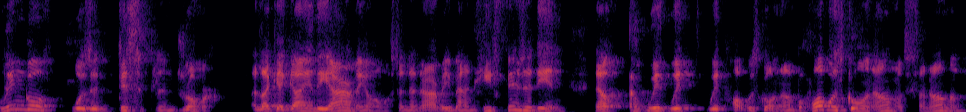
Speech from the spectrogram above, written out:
Ringo was a disciplined drummer like a guy in the army almost in an army band. He fitted in now with, with, with what was going on, but what was going on was phenomenal.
